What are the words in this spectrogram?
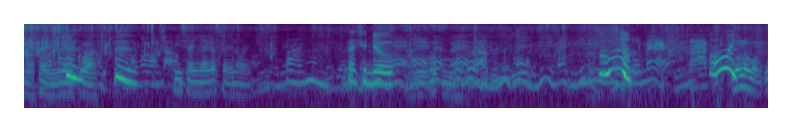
เนี่ยใส่ใหญ่กว่าอืมนี่ใส่ใหญ่ก็ใส่หน่อยปลาชะโดนี่ก็มีอู้โอ้ยโดนระบบโด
